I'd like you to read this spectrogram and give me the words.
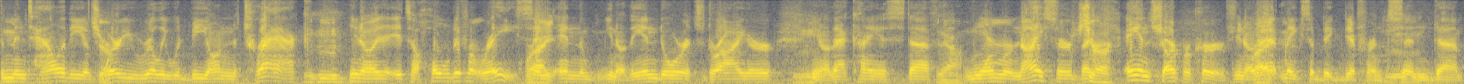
the mentality of Sure. where you really would be on the track, you know, it, it's a whole different race. Mm-hmm. Right. And, and the, you know, the indoor, it's drier, you know, that kind of stuff. Mm-hmm. Yeah. Warmer, nicer, but Sure. and sharper curves. You know, Right. that makes a big difference. And um,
